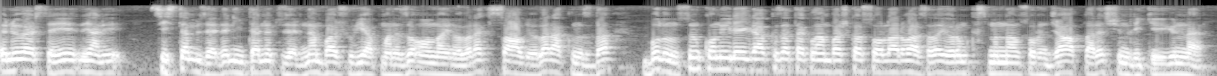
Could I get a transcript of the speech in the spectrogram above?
üniversiteyi yani sistem üzerinden, internet üzerinden başvuru yapmanızı online olarak sağlıyorlar. Aklınızda bulunsun. Konuyla ilgili aklınıza takılan başka sorular varsa da yorum kısmından sorun cevaplarız. Şimdilik iyi günler.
